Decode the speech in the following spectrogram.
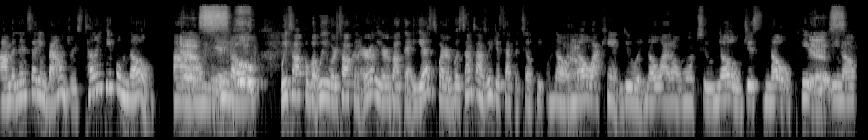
Um, and then setting boundaries, telling people no. Um, yes. you know, we talk about we were talking earlier about that yes word, but sometimes we just have to tell people no, no, no I can't do it. No, I don't want to. No, just no, period. Yes. You know.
